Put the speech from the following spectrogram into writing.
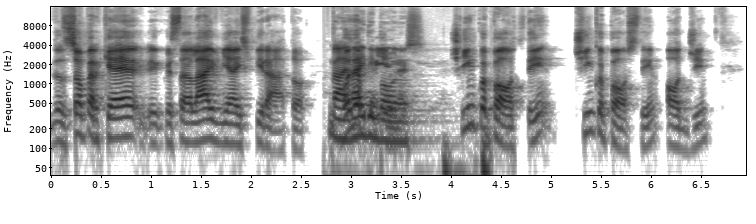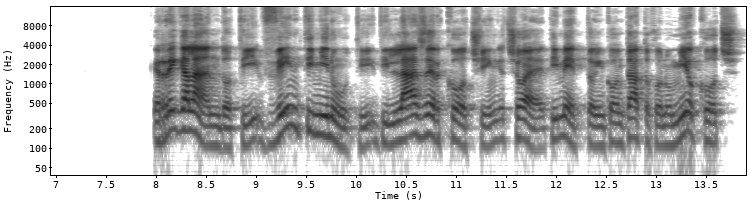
non so perché questa live mi ha ispirato. Vai, vai di bonus. 5 posti, 5 posti oggi regalandoti 20 minuti di laser coaching, cioè ti metto in contatto con un mio coach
